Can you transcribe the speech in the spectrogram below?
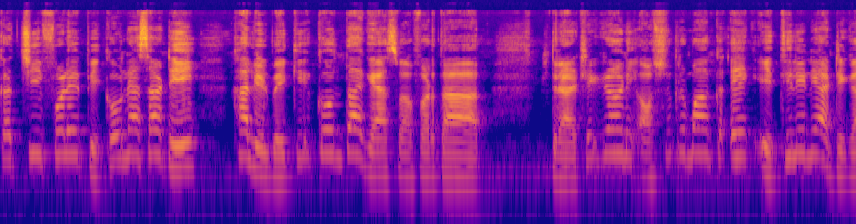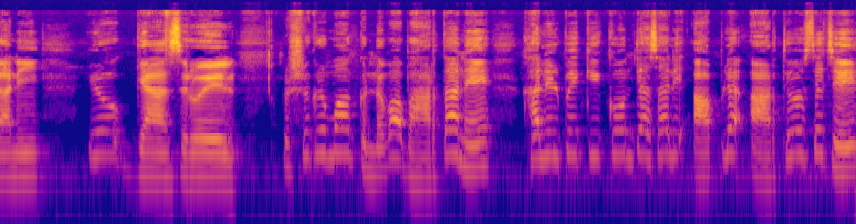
कच्ची फळे पिकवण्यासाठी खालीलपैकी कोणता गॅस वापरतात? त्या ठिकाणी. ऑप्शन क्रमांक एक इथिलिन या ठिकाणी. योग गॅस रोईल प्रश्न क्रमांक नवा भारताने खालीलपैकी कोणत्या साली आपल्या अर्थव्यवस्थेचे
